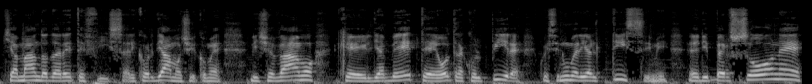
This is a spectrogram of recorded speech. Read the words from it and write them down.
chiamando da rete fissa. Ricordiamoci, come dicevamo, che il diabete, oltre a colpire questi numeri altissimi eh, di persone,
